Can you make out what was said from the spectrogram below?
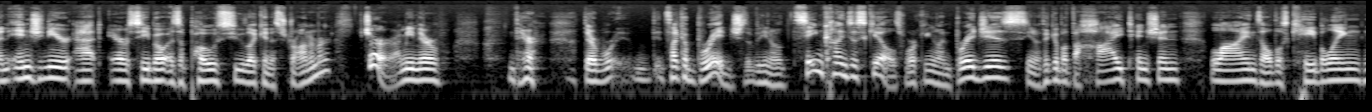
an engineer at Arecibo as opposed to like an astronomer? Sure. I mean, they're they're they're it's like a bridge you know same kinds of skills working on bridges you know think about the high tension lines all those cabling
